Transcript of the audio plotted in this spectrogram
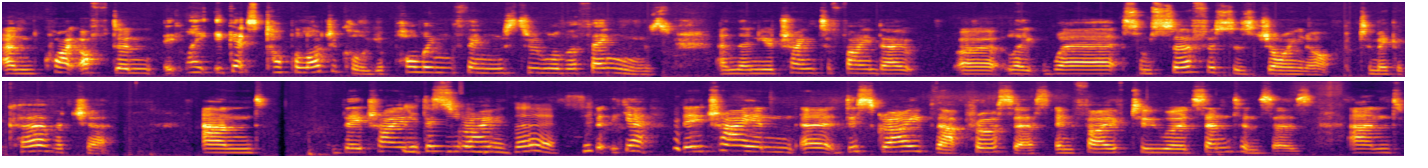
and quite often it like it gets topological. You're pulling things through other things, and then you're trying to find out uh, like where some surfaces join up to make a curvature, and they try and You're doing describe. reverse. Th- yeah, they try and uh, describe that process in five two word sentences, and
